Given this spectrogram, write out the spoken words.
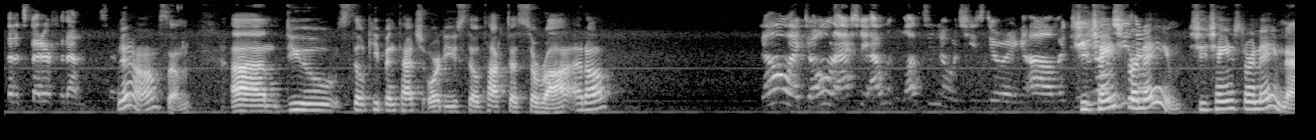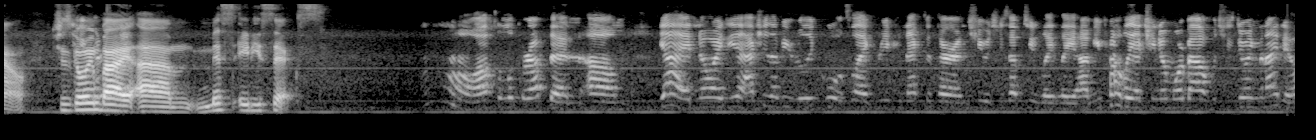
that it's better for them. So. Yeah, awesome. Um, do you still keep in touch, or do you still talk to Sarah at all? No, I don't. Actually, I would love to know what she's doing. Um, do she changed her doing? name. She changed her name now. She's going by um, Miss 86 her up then. Um, yeah, I had no idea. Actually, that'd be really cool to like reconnect with her and see what she's up to lately. Um, you probably actually know more about what she's doing than I do.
